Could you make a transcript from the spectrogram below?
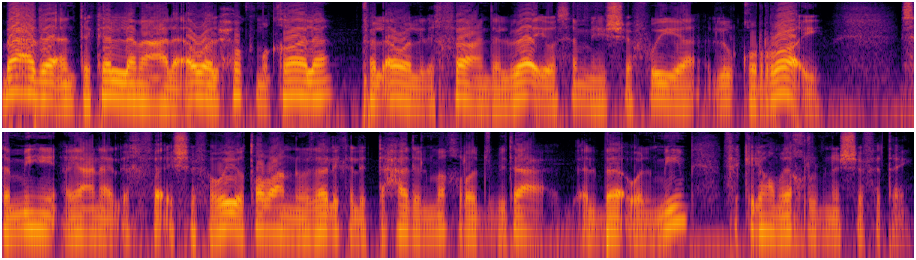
بعد أن تكلم على أول حكم قال فالأول الإخفاء عند الباء وسمه الشفوية للقراء. سميه يعني الإخفاء الشفوي طبعا وذلك لاتحاد المخرج بتاع الباء والميم فكلاهما يخرج من الشفتين.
